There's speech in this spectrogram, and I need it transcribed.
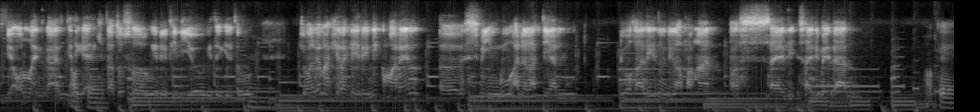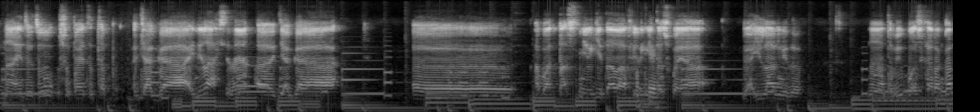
via online kan jadi kayak Oke. kita tuh selalu ngirim video gitu-gitu cuman kan akhir-akhir ini kemarin eh, seminggu ada latihan dua kali tuh di lapangan pas saya di saya di Medan. Oke. nah itu tuh supaya tetap jaga inilah istilahnya eh, jaga eh apa tasnya kita lah feeling Oke. kita supaya nggak hilang gitu. Nah tapi buat sekarang kan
